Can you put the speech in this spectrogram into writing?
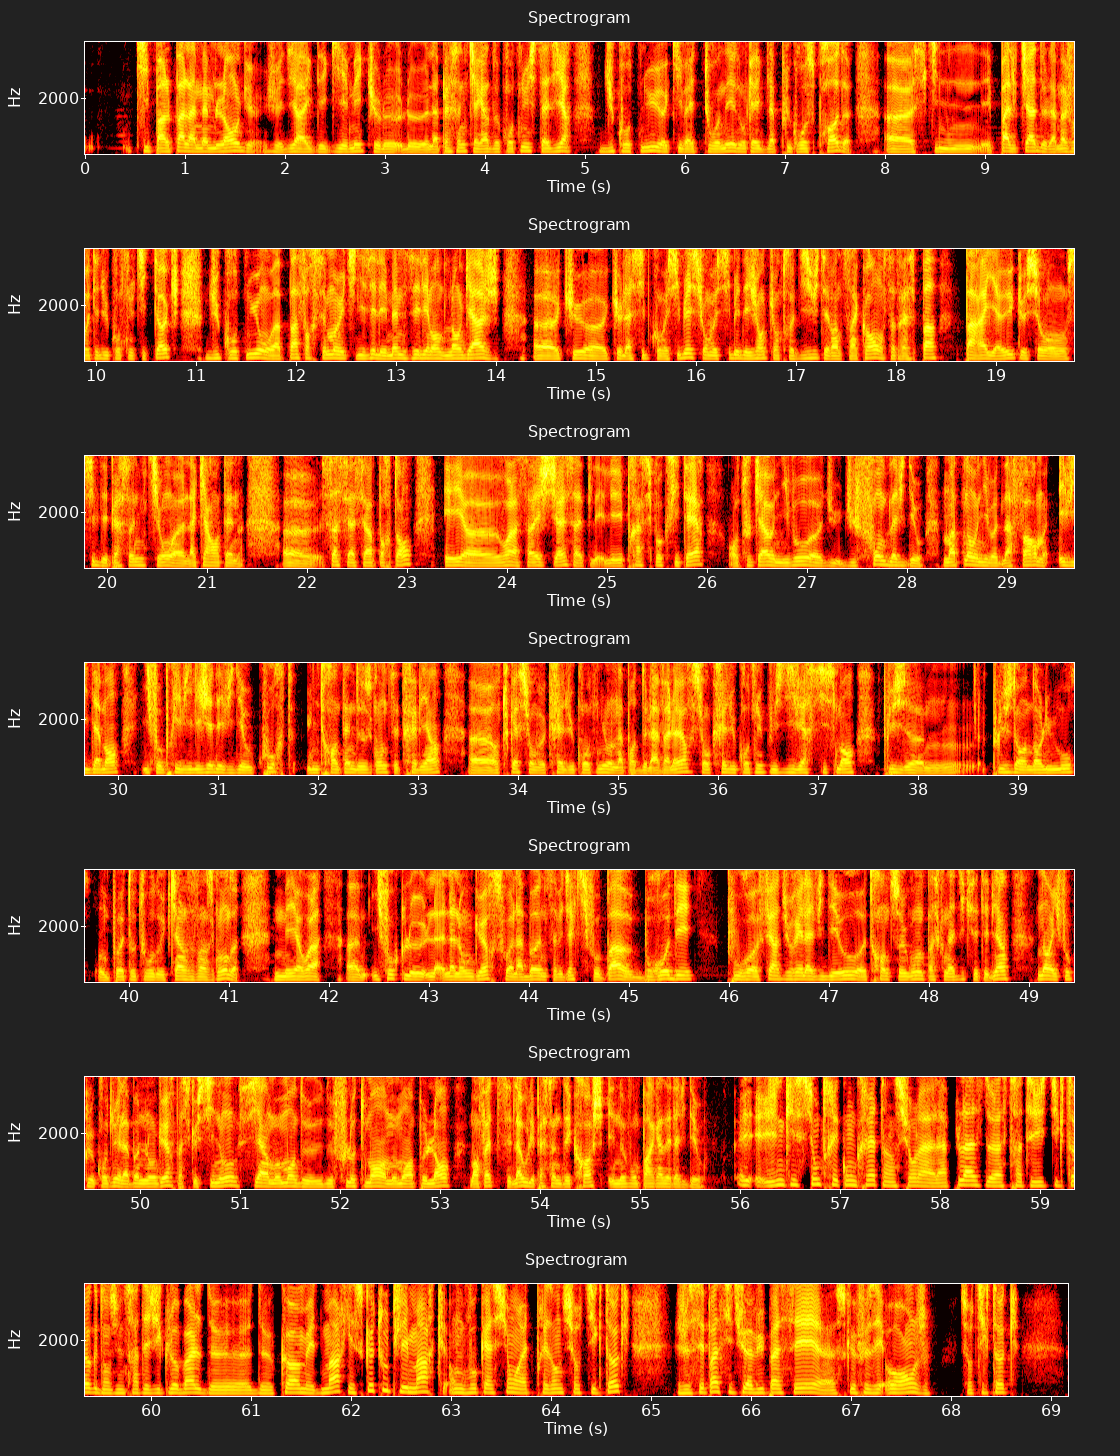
qui parle pas la même langue, je vais dire avec des guillemets que le, la personne qui regarde le contenu, c'est-à-dire du contenu euh, qui va être tourné donc avec la plus grosse prod, euh, ce qui n'est pas le cas de la majorité du contenu TikTok. Du contenu, on va pas forcément utiliser les mêmes éléments de langage euh, que euh, que la cible qu'on veut cibler. Si on veut cibler des gens qui ont entre 18 et 25 ans, on s'adresse pas pareil à eux que si on cible des personnes qui ont la quarantaine. ça c'est assez important et voilà, ça je dirais ça va être les, les, principaux critères, en tout cas au niveau du, du fond de la vidéo. Maintenant au niveau de la forme, évidemment il faut privilégier des vidéos courtes, une trentaine de secondes, c'est très bien. Euh, en tout cas, si on veut créer du contenu, on apporte de la valeur. Si on crée du contenu plus divertissement, plus euh, plus dans, l'humour, on peut être autour de 15-20 secondes. Mais euh, voilà, il faut que la, longueur soit la bonne. Ça veut dire qu'il faut pas broder pour faire durer la vidéo 30 secondes parce qu'on a dit que c'était bien. Non, il faut que le contenu ait la bonne longueur parce que sinon, s'il y a un moment de, flottement, un moment un peu lent, bah en fait, c'est là où les personnes décrochent et ne vont pas regarder la vidéo. J'ai une question très concrète hein, sur la, la, place de la stratégie TikTok dans une stratégie globale de, de com et de marque. Est-ce que toutes les marques ont vocation à être présentes sur TikTok? Je sais pas si tu as vu passer euh, ce que faisait Orange sur TikTok.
